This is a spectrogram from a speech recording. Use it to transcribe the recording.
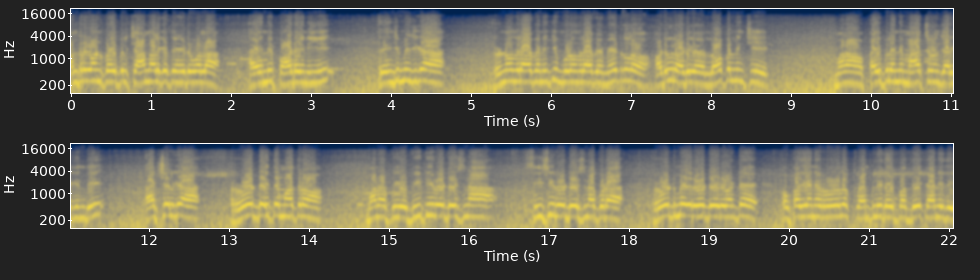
అండర్ గ్రౌండ్ పైపులు చాన్నాల క్రితం వేయడం వల్ల అవన్నీ పాడైనవి ఇంచుమించుగా రెండు వందల యాభై నుంచి మూడు వందల యాభై మీటర్లు అడుగులు అడుగు లోపల నుంచి మనం పైపులన్నీ మార్చడం జరిగింది. యాక్చువల్గా రోడ్డు అయితే మాత్రం మన బీటీ రోడ్డు వేసినా సీసీ రోడ్డు వేసినా కూడా రోడ్డు మీద రోడ్డు వేయడం అంటే ఒక పదిహేను రోజులు కంప్లీట్ అయిపోద్ది. కానీ ఇది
